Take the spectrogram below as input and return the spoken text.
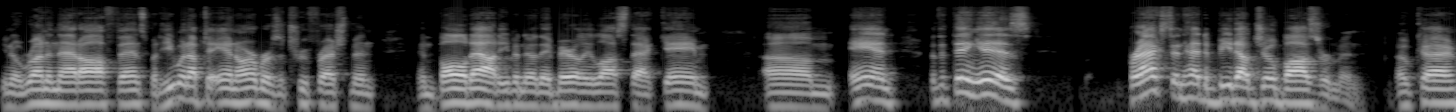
you know, running that offense, but he went up to Ann Arbor as a true freshman and balled out, even though they barely lost that game. Um, and but the thing is, Braxton had to beat out Joe Bauserman. Okay,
